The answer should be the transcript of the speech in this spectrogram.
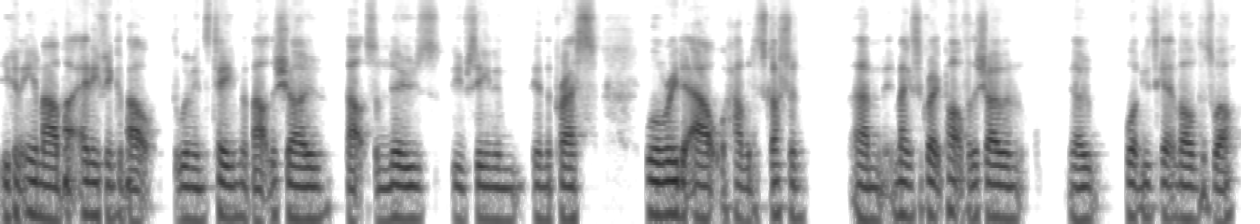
You can email about anything about the women's team, about the show, about some news you've seen in, in the press. We'll read it out, we'll have a discussion. Um, it makes a great part for the show and you know want you to get involved as well.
